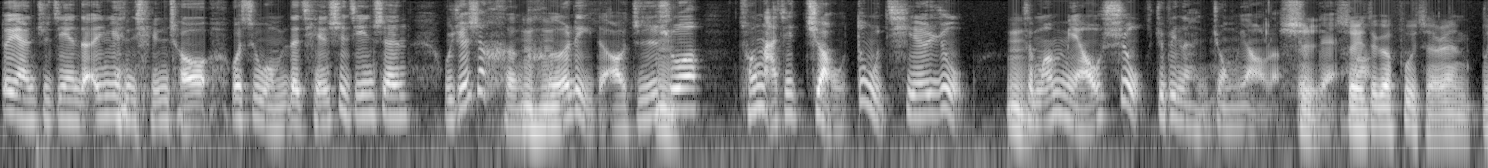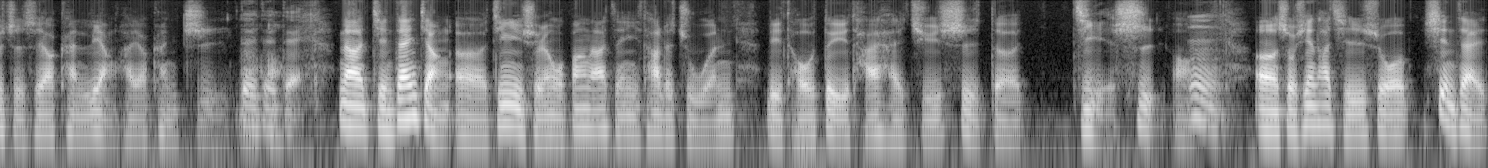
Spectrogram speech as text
对岸之间的恩怨情仇，或是我们的前世今生，我觉得是很合理的哦。只是说从哪些角度切入。嗯，怎么描述就变得很重要了，是，对对，所以这个负责任不只是要看量，还要看值。对对对。那简单讲，呃，经济学人我帮大家整理他的主文里头对于台海局势的解释啊。嗯。呃，首先他其实说，现在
